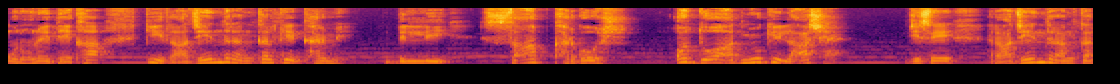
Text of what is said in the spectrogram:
उन्होंने देखा कि राजेंद्र अंकल के घर में बिल्ली, सांप, खरगोश और दो आदमियों की लाश है, जिसे राजेंद्र अंकल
